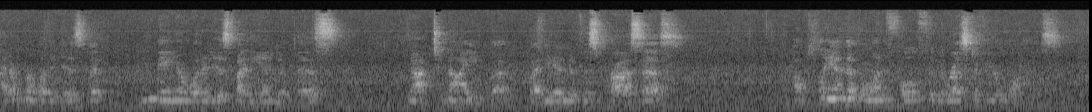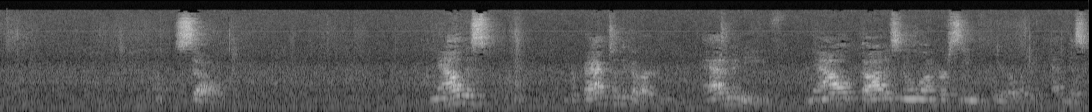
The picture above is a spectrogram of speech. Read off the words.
I don't know what it is, but you may know what it is by the end of this. Not tonight, but by the end of this process. A plan that will unfold for the rest of your lives. So, now this, we're back to the garden, Adam and Eve. Now God is no longer seen clearly, and this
